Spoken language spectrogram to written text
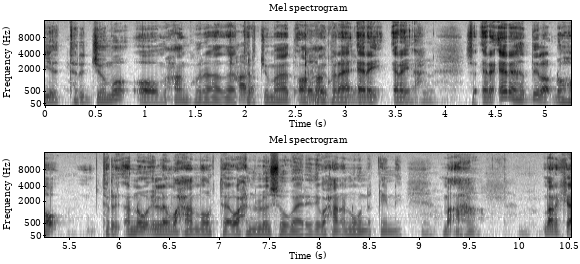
iyo tarjamo oo maxaan ku rahdaa Xaraf. tarjumaad oo maxaan ku Kelmad rahdaa erey erey ah. Mhm. so erey erey haddii la dhaho anagu ilan waxaan moogtahay wax naloo soo waariday waxaan anagu naqinay ma ahan. Marka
